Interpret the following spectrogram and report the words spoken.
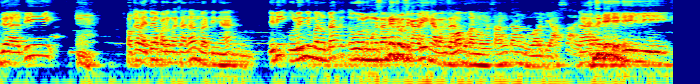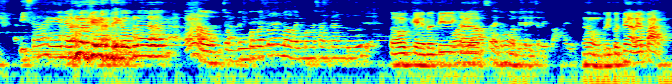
Jadi Oke lah itu yang paling mengesankan berartinya. Jadi ulin yang baru dak uh, mengesankan sama sekalinya bangsa. Cuma bukan mengesankan, luar biasa ya. Tadi bisa lah ya nyelamat ke nanti goblok. Oh, camping bebaturan malah mengesankan dulu. ya. Oke, berarti Luar eh, biasa itu mah nggak bisa diceritain. oh, berikutnya lempar.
